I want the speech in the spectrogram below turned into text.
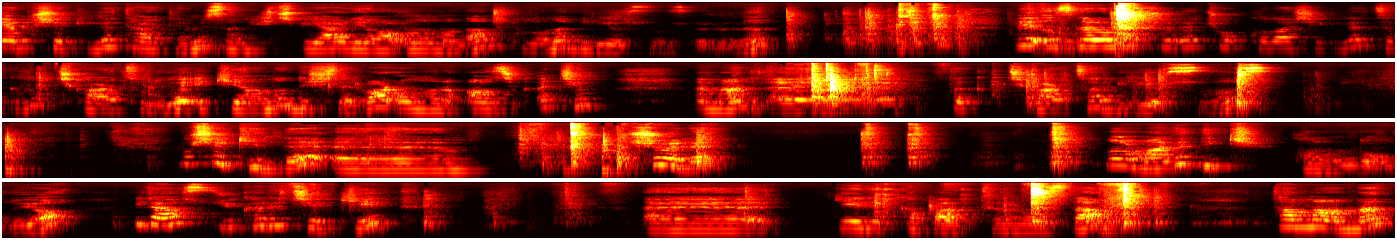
Ve bu şekilde tertemiz hani hiçbir yer yağ olmadan kullanabiliyorsunuz ürünü. Ve ızgaralar şöyle çok kolay şekilde takılıp çıkartılıyor. İki yanda dişleri var. Onları azıcık açıp hemen e, takıp çıkartabiliyorsunuz. Bu şekilde eee, şöyle normalde dik konumda oluyor. Biraz yukarı çekip eee, geri kapattığınızda tamamen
